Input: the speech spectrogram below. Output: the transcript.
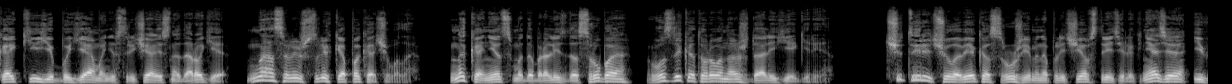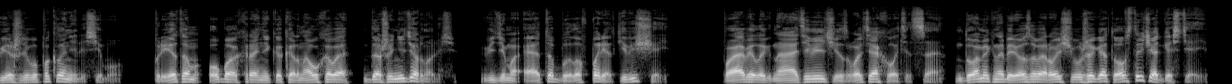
Какие бы ямы ни встречались на дороге, нас лишь слегка покачивало. Наконец мы добрались до сруба, возле которого нас ждали егери. Четыре человека с ружьями на плече встретили князя и вежливо поклонились ему. При этом оба охранника Карнаухова даже не дернулись. Видимо, это было в порядке вещей. «Павел Игнатьевич, извольте охотиться. Домик на Березовой роще уже готов встречать гостей».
